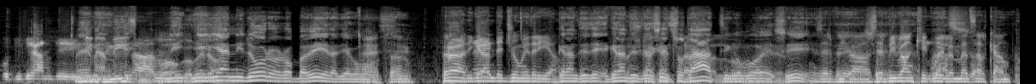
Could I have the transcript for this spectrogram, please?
o di grande Eh, dinamismo. ne- negli anni d'oro roba vera Diago Motta. eh. Però era di grande geometria. Grande, te- grande Faceva senso tattico, poi, sì. Ne serviva, Eh, sì. serviva anche quello in mezzo al campo.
